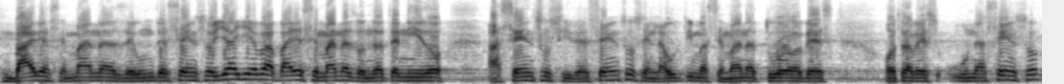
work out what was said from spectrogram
varias semanas de un descenso, ya lleva varias semanas donde ha tenido ascensos y descensos. En la última semana tuvo vez, otra vez un ascenso,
